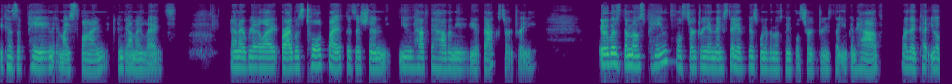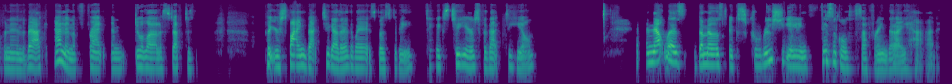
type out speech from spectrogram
because of pain in my spine and down my legs. And I realized, or I was told by a physician, you have to have immediate back surgery it was the most painful surgery and they say it is one of the most painful surgeries that you can have where they cut you open in the back and in the front and do a lot of stuff to put your spine back together the way it's supposed to be. It takes two years for that to heal. And that was the most excruciating physical suffering that i had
